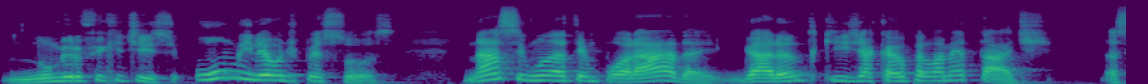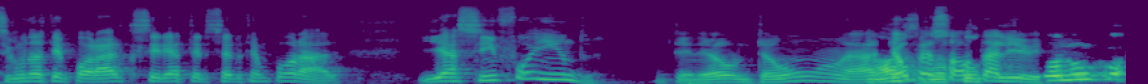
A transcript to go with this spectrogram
número fictício, um milhão de pessoas. Na segunda temporada, garanto que já caiu pela metade. Da segunda temporada, que seria a terceira temporada. E assim foi indo, entendeu? Então, Nossa, até o pessoal tá ali. Eu nunca.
